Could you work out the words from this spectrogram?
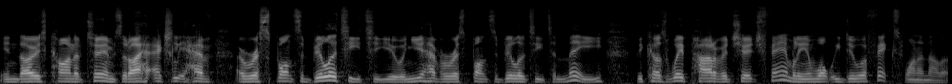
in those kind of terms, that I actually have a responsibility to you and you have a responsibility to me because we're part of a church family and what we do affects one another.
